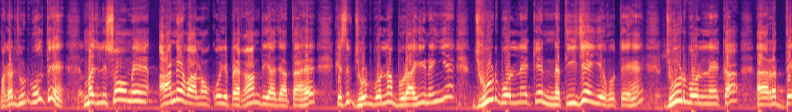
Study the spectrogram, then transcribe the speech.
मगर झूठ बोलते हैं। मजलिसों में आने वालों को ये पैगाम दिया जाता है कि सिर्फ़ झूठ बोलना बुरा ही नहीं है, झूठ बोलने के नतीजे ये होते हैं। झूठ बोलने का रद्द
